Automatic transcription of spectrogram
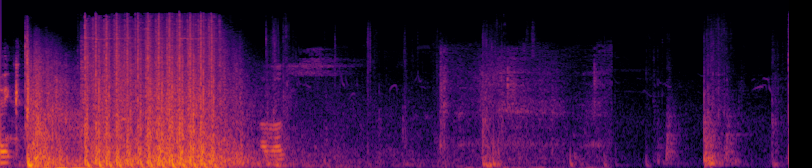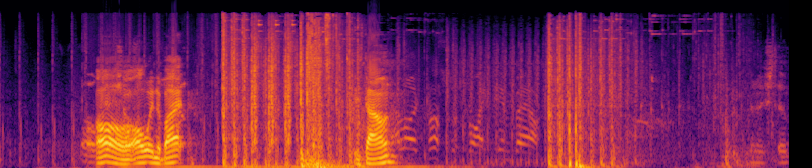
Oh, oh, oh, in the back. He's down. Finished him.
